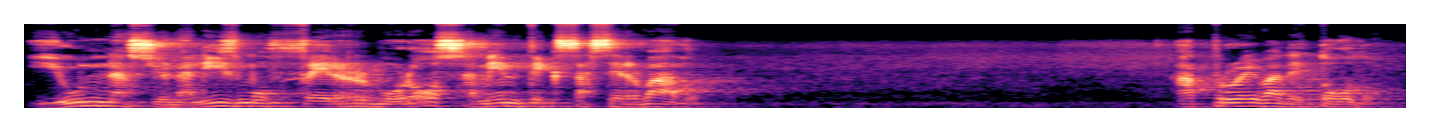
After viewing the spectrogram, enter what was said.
y un nacionalismo fervorosamente exacerbado, a prueba de todo,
